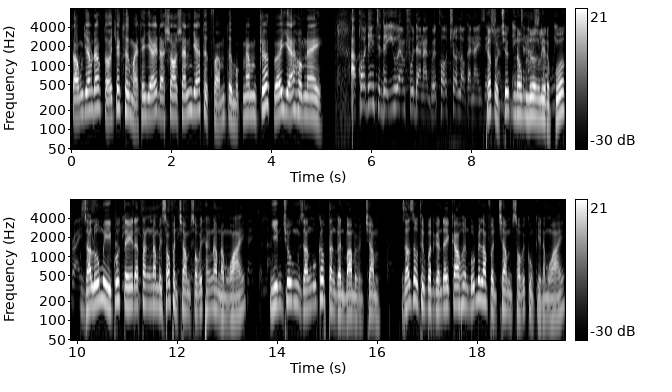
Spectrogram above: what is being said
Tổng Giám đốc Tổ chức Thương mại Thế giới đã so sánh giá thực phẩm từ một năm trước với giá hôm nay. Theo Tổ chức Nông lương Liên Hợp Quốc, giá lúa mì quốc tế đã tăng 56% so với tháng 5 năm ngoái. Nhìn chung, giá ngũ cốc tăng gần 30%. Giá dầu thực vật gần đây cao hơn 45% so với cùng kỳ năm ngoái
